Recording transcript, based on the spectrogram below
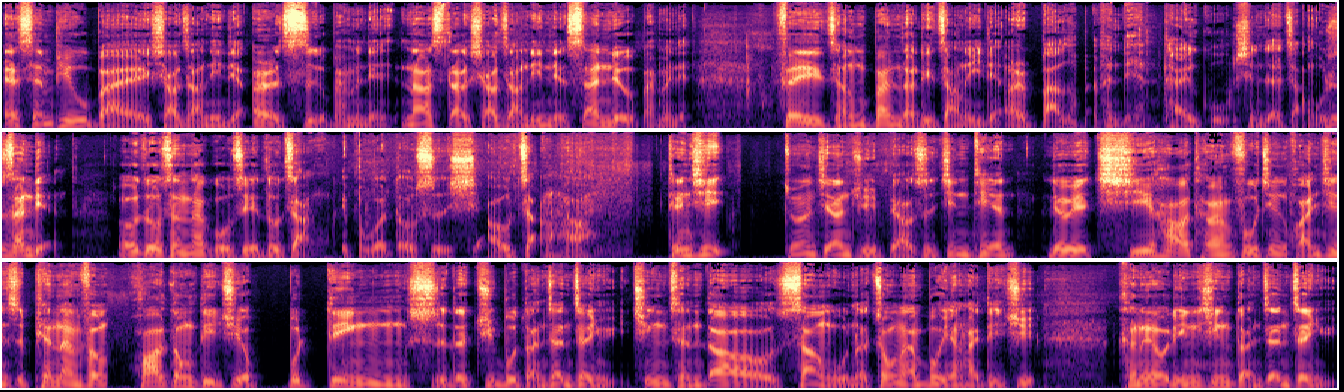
S M P 五百小涨零点二四个百分点，纳斯达克小涨零点三六个百分点。费城半导体涨了一点二八个百分点，台股现在涨五十三点，欧洲三大股市也都涨，不过都是小涨哈。天气，中央气象局表示，今天六月七号，台湾附近环境是偏南风，花东地区有不定时的局部短暂阵雨，清晨到上午呢，中南部沿海地区可能有零星短暂阵雨。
